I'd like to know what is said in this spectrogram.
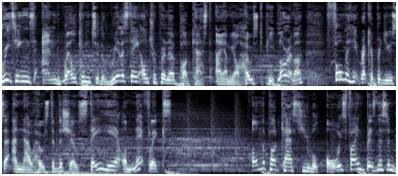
Greetings and welcome to the Real Estate Entrepreneur Podcast. I am your host, Pete Lorimer, former hit record producer and now host of the show Stay Here on Netflix. On the podcast, you will always find business and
